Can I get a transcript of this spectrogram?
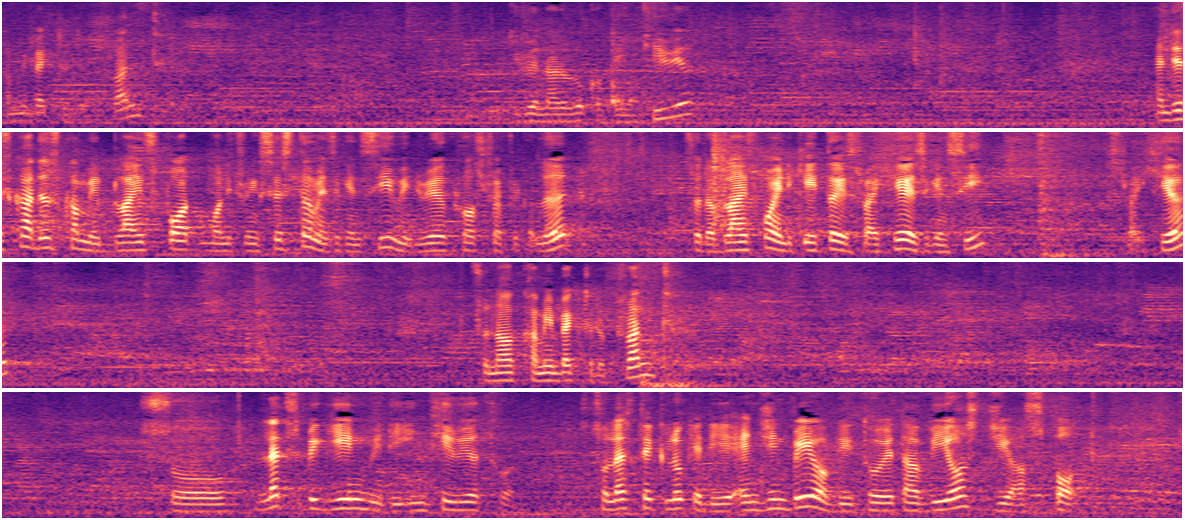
Coming back to the front. Give you another look of the interior. And this car does come with blind spot monitoring system as you can see with rear cross traffic alert. So the blind spot indicator is right here as you can see. It's right here so now coming back to the front. So let's begin with the interior tour. So let's take a look at the engine bay of the Toyota Vios GR Sport.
